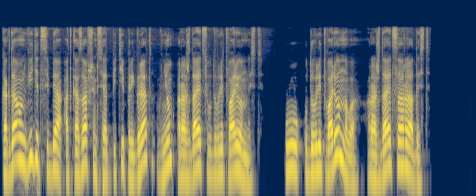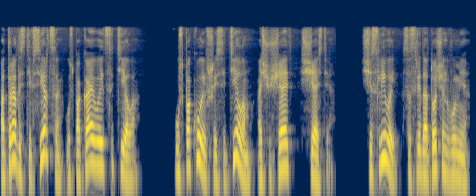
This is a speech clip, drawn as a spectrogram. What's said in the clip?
Когда он видит себя отказавшимся от пяти преград, в нем рождается удовлетворенность. У удовлетворенного рождается радость. От радости в сердце успокаивается тело. Успокоившийся телом ощущает счастье. Счастливый сосредоточен в уме.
